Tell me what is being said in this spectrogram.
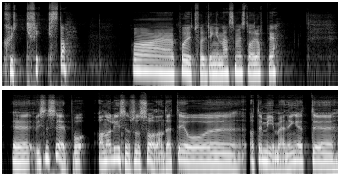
quick fix da, på, på utfordringene som vi står oppi. Eh, hvis en ser på analysen som sådan, dette er jo eh, etter min mening et eh,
